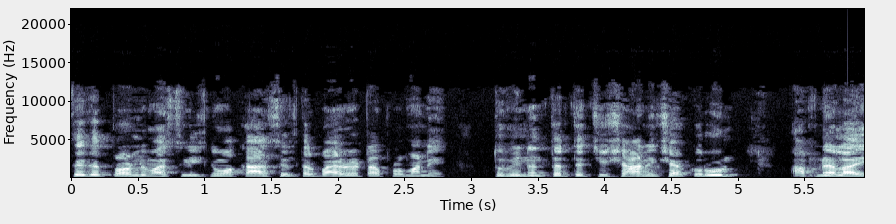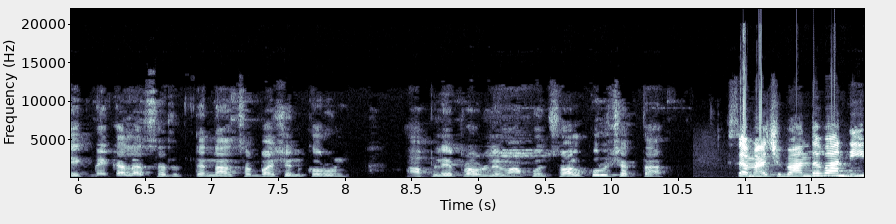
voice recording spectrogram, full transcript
त्याच्यात प्रॉब्लेम असतील किंवा काय असेल तर बायोडेटाप्रमाणे तुम्ही नंतर त्याची शहानिशा करून आपल्याला एकमेकाला स त्यांना संभाषण करून आपले प्रॉब्लेम आपण सॉल्व्ह करू शकता. समाज बांधवांनी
